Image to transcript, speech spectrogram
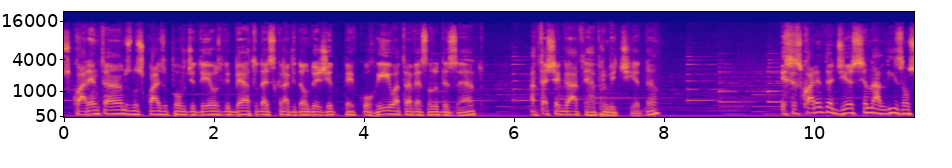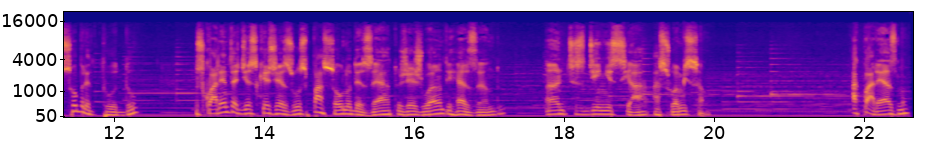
os 40 anos nos quais o povo de Deus, liberto da escravidão do Egito, percorreu atravessando o deserto até chegar à terra prometida. Esses 40 dias sinalizam, sobretudo, os 40 dias que Jesus passou no deserto, jejuando e rezando, antes de iniciar a sua missão. A quaresma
